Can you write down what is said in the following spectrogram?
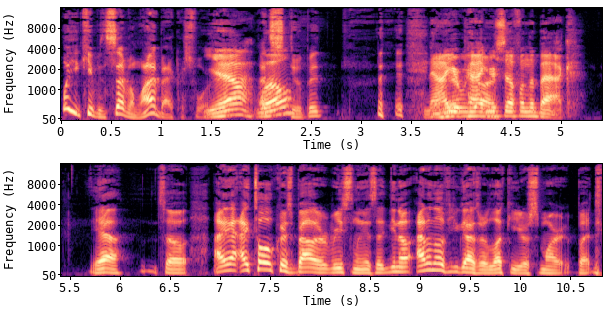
what are you keeping seven linebackers for? Yeah, That's well, stupid. now you're patting yourself on the back. Yeah. So I I told Chris Ballard recently, I said, you know, I don't know if you guys are lucky or smart, but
